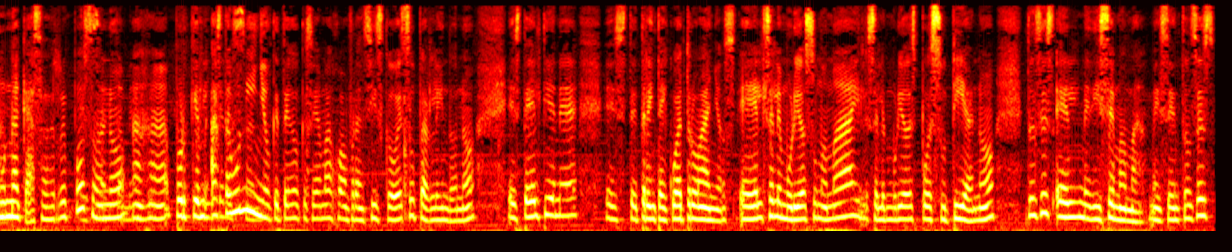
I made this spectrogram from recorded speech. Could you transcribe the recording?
una casa de reposo, ¿no? Ajá, porque hasta un niño que tengo que se llama Juan Francisco es súper lindo, ¿no? Este, él tiene este 34 años, él se le murió su mamá y se le murió después su tía, ¿no? Entonces él me dice mamá, me dice, entonces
